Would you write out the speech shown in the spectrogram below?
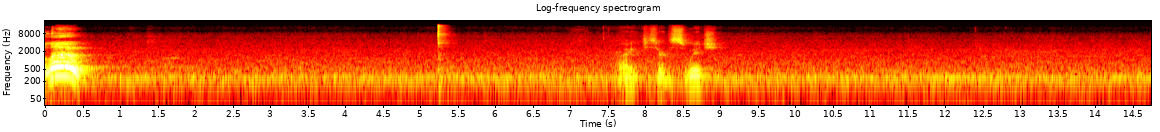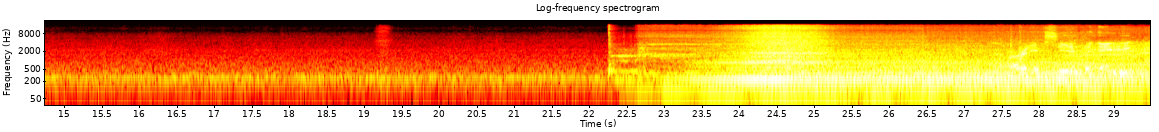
Hello? Alright, just heard the switch. Already exceeded the 80.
